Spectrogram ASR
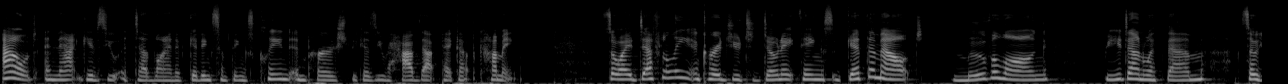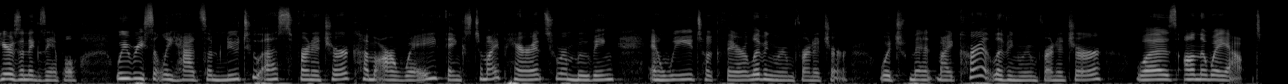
out, and that gives you a deadline of getting some things cleaned and purged because you have that pickup coming. So, I definitely encourage you to donate things, get them out move along, be done with them. So here's an example. We recently had some new to us furniture come our way thanks to my parents who are moving, and we took their living room furniture, which meant my current living room furniture was on the way out.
